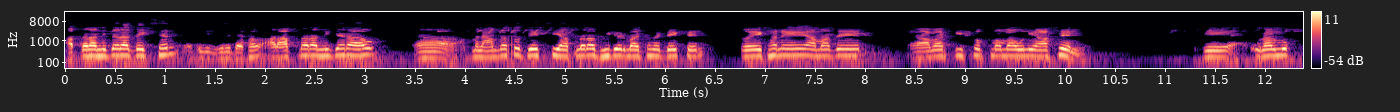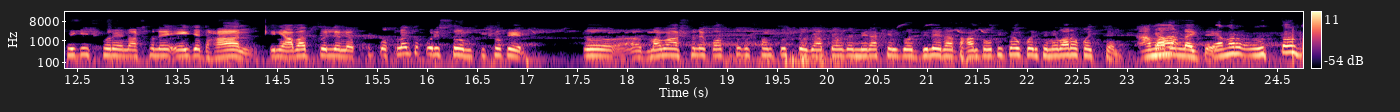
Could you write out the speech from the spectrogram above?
আপনারা নিজেরা দেখছেন ঘুরে দেখাও। আর আপনারা নিজেরাও মানে আমরা তো দেখছি আপনারা ভিডিওর মাধ্যমে দেখছেন। তো এখানে আমাদের আমার কৃষক মামা উনি আছেন যে ওনার মুখ থেকেই শোনেন আসলে এই যে ধান তিনি আবাদ করলেন খুব অক্লান্ত পরিশ্রম কৃষকের। তো মামা আসলে কতটুকু সন্তুষ্ট যে আপনি আমাদের মেরাকেল গোদ দিলেন আর ধান তো অতীতেও করেছেন এবারও করছেন? আমার কেমন লাগছে? আমার অত্যন্ত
